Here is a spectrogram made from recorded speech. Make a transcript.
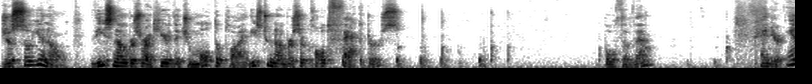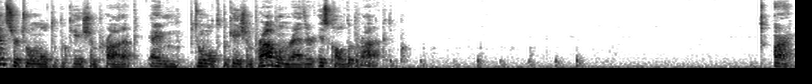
just so you know, these numbers right here that you multiply, these two numbers are called factors both of them. And your answer to a multiplication product, um, to a multiplication problem rather, is called the product. All right.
